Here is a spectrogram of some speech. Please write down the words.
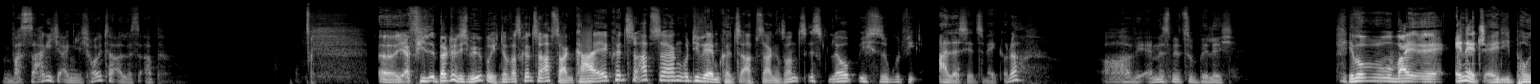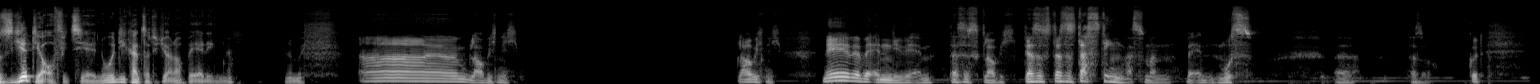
Was sage ich eigentlich heute alles ab? Äh, ja, viel bleibt ja nicht mehr übrig. Ne? Was könntest du noch absagen? KL könntest du noch absagen und die WM könntest du absagen. Sonst ist, glaube ich, so gut wie alles jetzt weg, oder? Oh, WM ist mir zu billig. Ja, wo, wobei äh, NHL, die pausiert ja offiziell. Nur die kannst du natürlich auch noch beerdigen. Ne? Ähm, glaube ich nicht. Glaube ich nicht. Nee, wir beenden die WM. Das ist, glaube ich, das ist, das ist das Ding, was man beenden muss. Äh, also, gut.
